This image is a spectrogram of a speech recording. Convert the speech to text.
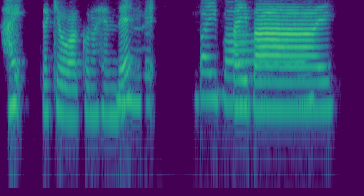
はい。じゃあ今日はこの辺で。バイバイ。バイバーイ。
